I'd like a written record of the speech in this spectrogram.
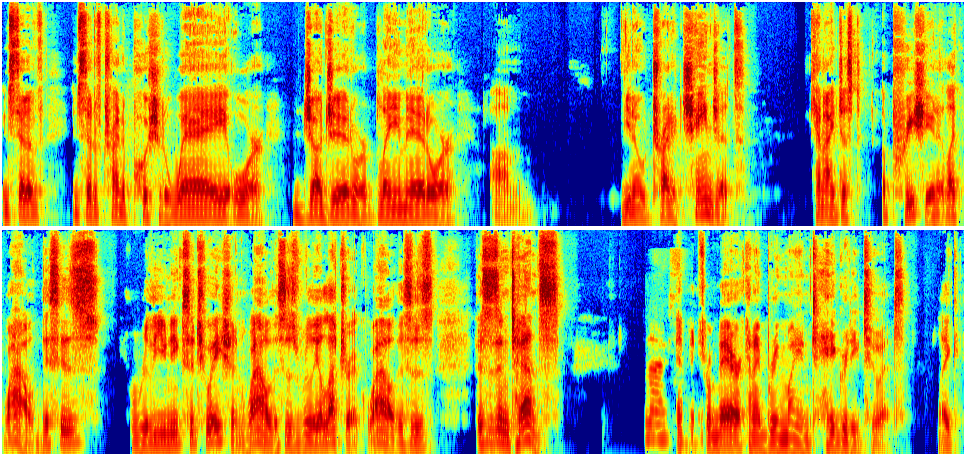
instead of instead of trying to push it away or judge it or blame it or um, you know try to change it? Can I just appreciate it? Like, wow, this is really unique situation. Wow, this is really electric. Wow, this is this is intense. Nice. And then from there, can I bring my integrity to it? Like,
